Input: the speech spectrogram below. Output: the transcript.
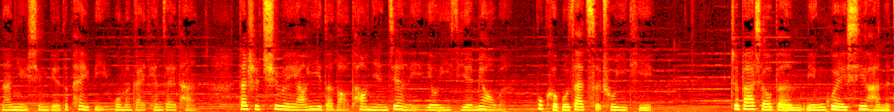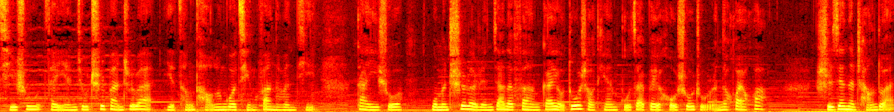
男女性别的配比，我们改天再谈。但是趣味洋溢的老饕年鉴里有一节妙文，不可不在此处一提。这八小本名贵稀罕的奇书，在研究吃饭之外，也曾讨论过请饭的问题。大意说。我们吃了人家的饭，该有多少天不在背后说主人的坏话？时间的长短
